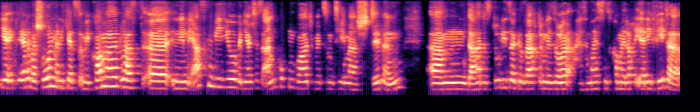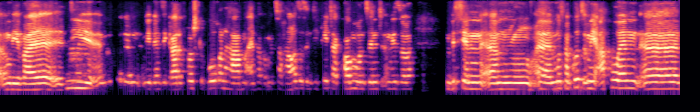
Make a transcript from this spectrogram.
Ihr erklärt aber schon, wenn ich jetzt irgendwie komme, du hast äh, in dem ersten Video, wenn ihr euch das angucken wollt, mit zum Thema Stillen, ähm, da hattest du, Lisa, gesagt, irgendwie so, also meistens kommen ja doch eher die Väter irgendwie, weil die, mhm. wenn sie gerade frisch geboren haben, einfach irgendwie zu Hause sind, die Väter kommen und sind irgendwie so ein bisschen, ähm, äh, muss man kurz irgendwie abholen, äh,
